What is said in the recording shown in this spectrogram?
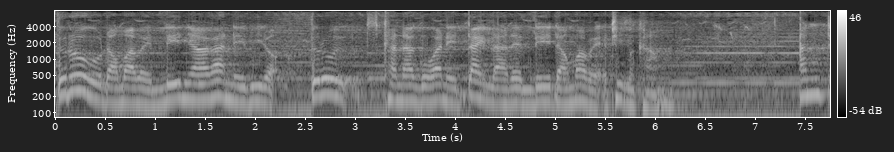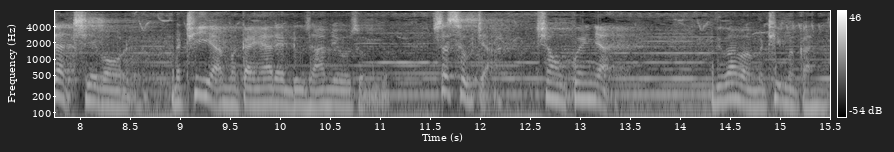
သူတို့ကိုတောင်မှပဲလေညာကနေပြီးတော့သူတို့ခန္ဓာကိုယ်ကနေတိုက်လာတဲ့လေတောင်မှပဲအထိမခံဘူးအန်တချေပေါ်မထိရမကန်ရတဲ့လူသားမျိုးဆိုပြီးဆက်ဆုပ်ကြတယ်ရှောင်ကွင်းကြတယ်ဘယ်သူမှမထိမကန်ဘူး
